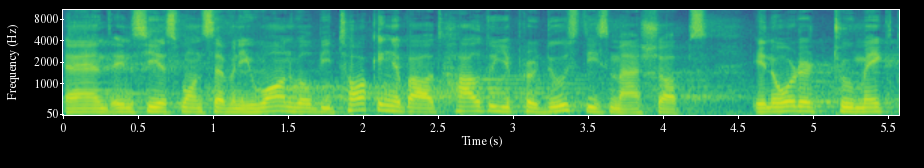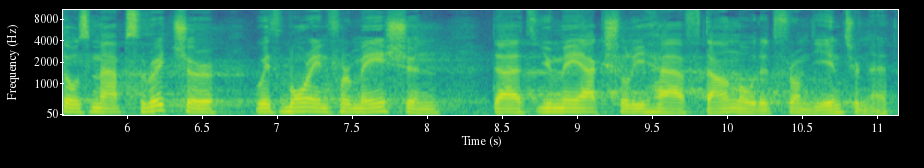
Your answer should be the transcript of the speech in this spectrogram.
and in CS171 we'll be talking about how do you produce these mashups in order to make those maps richer with more information that you may actually have downloaded from the internet.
